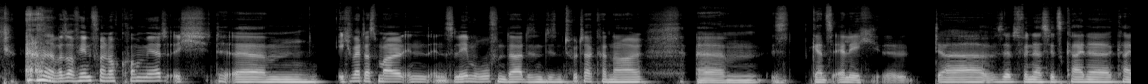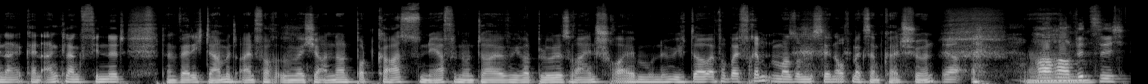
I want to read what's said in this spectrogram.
Was auf jeden Fall noch kommen wird, ich, ähm, ich werde das mal in, ins Leben rufen, da, diesen, diesen Twitter-Kanal. Ähm, ganz ehrlich, äh, da, selbst wenn das jetzt keine, keine, keinen Anklang findet, dann werde ich damit einfach irgendwelche anderen Podcasts nerven und da irgendwie was Blödes reinschreiben und irgendwie da einfach bei Fremden mal so ein bisschen Aufmerksamkeit schön. Ja. Haha, ähm, witzig.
